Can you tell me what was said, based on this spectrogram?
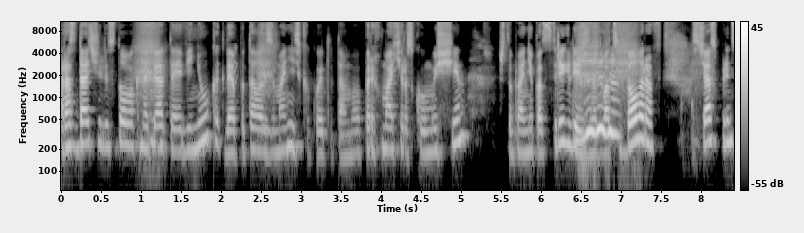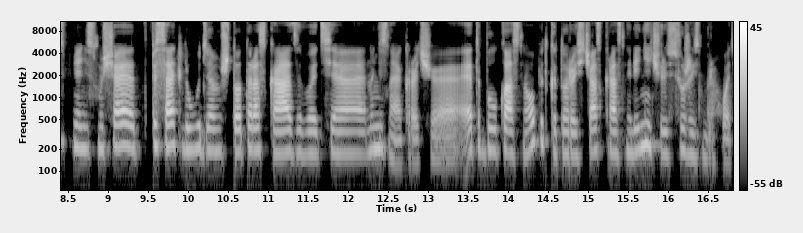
раздачи листовок на Пятой авеню, когда я пыталась заманить какой-то там парикмахерскую мужчин, чтобы они подстриглись за 20 долларов. Сейчас, в принципе, меня не смущает писать людям, что-то рассказывать. Ну, не знаю, короче, это был классный опыт, который сейчас красной линии через всю жизнь проходит.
